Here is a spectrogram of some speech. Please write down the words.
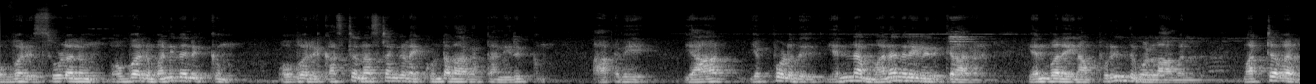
ஒவ்வொரு சூழலும் ஒவ்வொரு மனிதனுக்கும் ஒவ்வொரு கஷ்ட நஷ்டங்களை கொண்டதாகத்தான் இருக்கும். ஆகவே யார் எப்பொழுது என்ன மனநிலையில் இருக்கிறார்கள் என்பதை நாம் புரிந்து கொள்ளாமல் மற்றவர்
